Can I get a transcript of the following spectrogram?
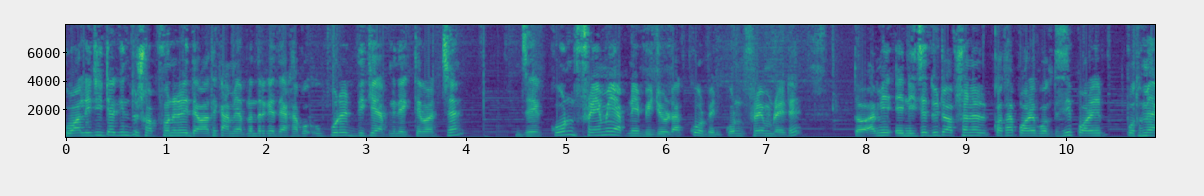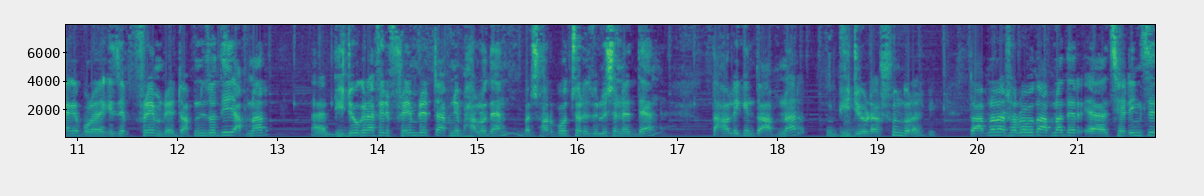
কোয়ালিটিটা কিন্তু সব ফোনেরই দেওয়া থেকে। আমি আপনাদেরকে দেখাবো উপরের দিকে আপনি দেখতে পাচ্ছেন যে কোন ফ্রেমে আপনি ভিডিওটা করবেন, কোন ফ্রেম রেটে তো আমি এই নিচে দুটো অপশনের কথা পরে বলতেছি। পরে প্রথমে আগে বলে রাখি যে ফ্রেম রেট আপনি যদি আপনার ভিডিওগ্রাফির ফ্রেম রেটটা আপনি ভালো দেন, বা সর্বোচ্চ রেজলিউশনের দেন, তাহলে কিন্তু আপনার ভিডিওটা সুন্দর আসবে। তো আপনারা সর্বপ্রথম আপনাদের সেটিংসে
